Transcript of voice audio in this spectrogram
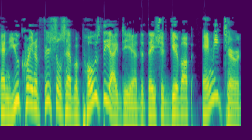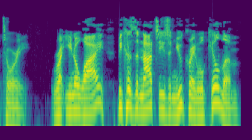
and Ukraine officials have opposed the idea that they should give up any territory. Right. You know why? Because the Nazis in Ukraine will kill them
